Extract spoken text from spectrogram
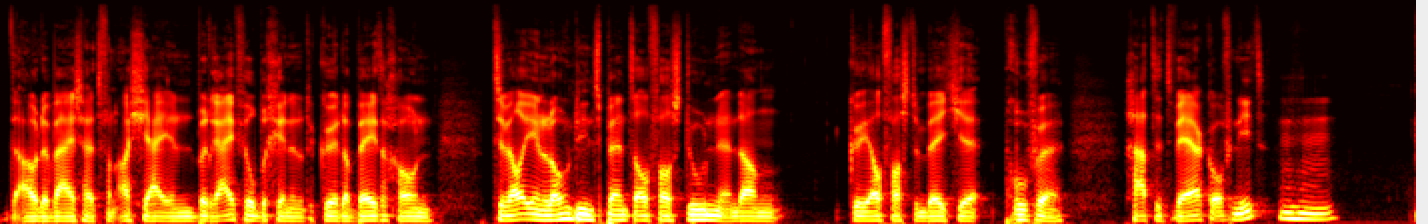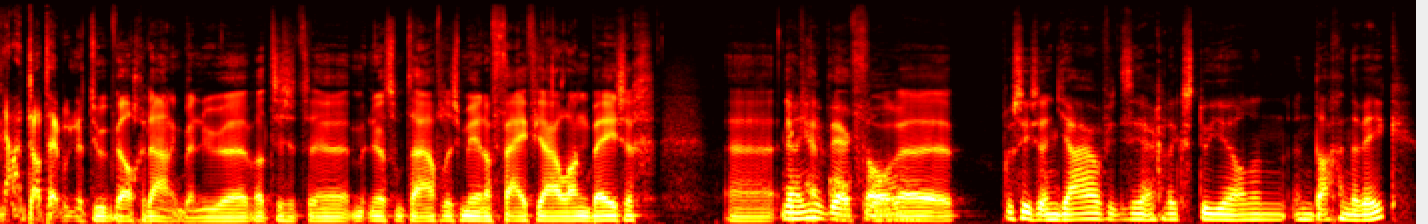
de oude wijsheid van als jij een bedrijf wil beginnen, dan kun je dat beter gewoon terwijl je in loondienst bent alvast doen. En dan kun je alvast een beetje proeven, gaat dit werken of niet? Mhm. Ja, dat heb ik natuurlijk wel gedaan. Ik ben nu, eh, wat is het, eh, met Nerds om tafel is meer dan vijf jaar lang bezig. Eh, ik heb al werkt voor... al- eh, Precies, een jaar of iets dergelijks doe je al een, een dag in de week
